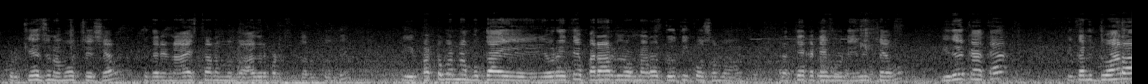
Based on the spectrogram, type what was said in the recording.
ఇప్పుడు కేసు నమోదు చేశాం. ఇతని న్యాయస్థానం ముందు హాజరుపరచడం జరుగుతుంది. ఈ పట్టుబడిన ముద్దాయి ఎవరైతే పరారీలో ఉన్నారో జ్యోతి కోసము ప్రత్యేక టీములు నియమించాము. ఇదే కాక ఇతని ద్వారా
